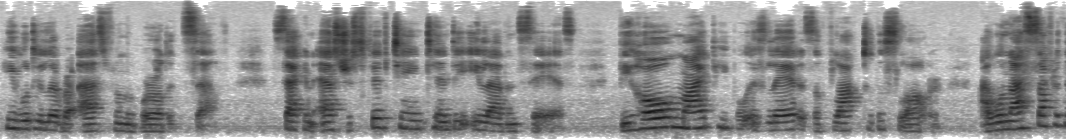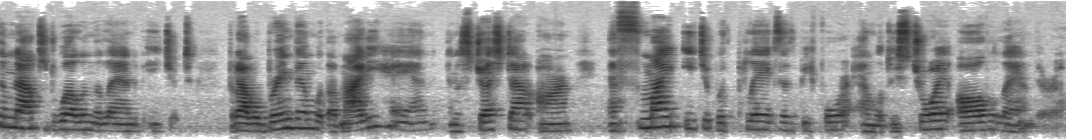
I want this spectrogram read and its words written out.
He will deliver us from the world itself. 2 Esdras 15 10 to 11 says, Behold, my people is led as a flock to the slaughter. I will not suffer them now to dwell in the land of Egypt, but I will bring them with a mighty hand and a stretched out arm, and smite Egypt with plagues as before, and will destroy all the land thereof.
